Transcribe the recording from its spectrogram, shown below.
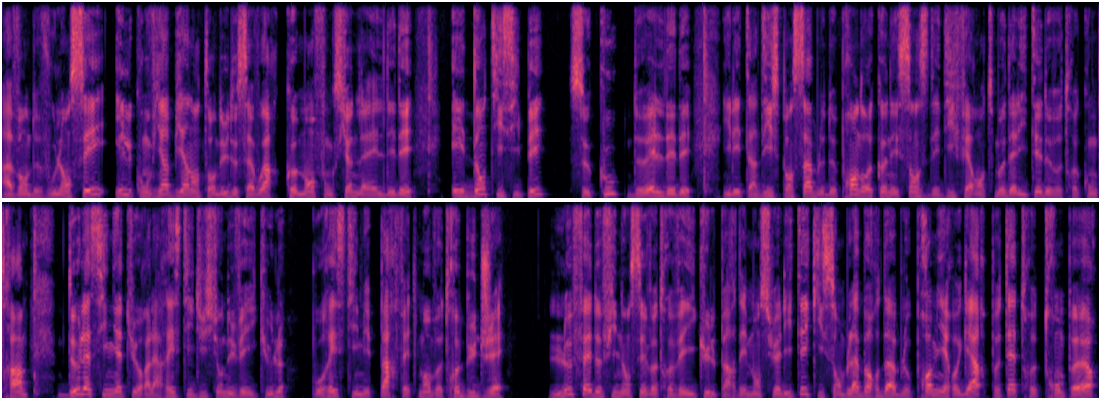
Avant de vous lancer, il convient bien entendu de savoir comment fonctionne la LDD et d'anticiper ce coût de LDD. Il est indispensable de prendre connaissance des différentes modalités de votre contrat, de la signature à la restitution du véhicule, pour estimer parfaitement votre budget. Le fait de financer votre véhicule par des mensualités qui semblent abordables au premier regard peut être trompeur,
